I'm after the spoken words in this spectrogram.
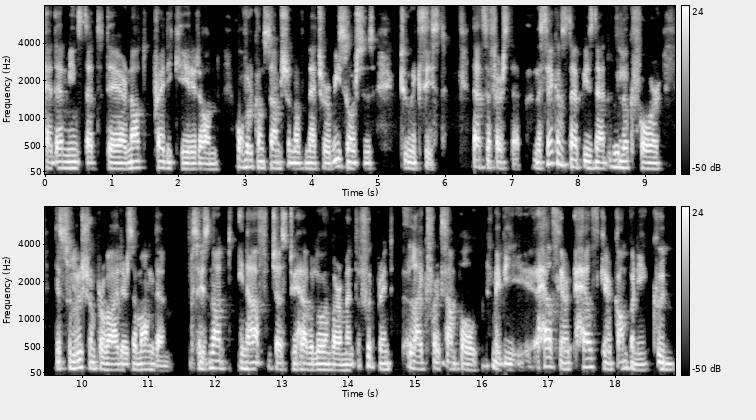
and that means that they are not predicated on overconsumption of natural resources to exist. That's the first step. And the second step is that we look for the solution providers among them. So it's not enough just to have a low environmental footprint. Like, for example, maybe a healthcare, healthcare company could,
